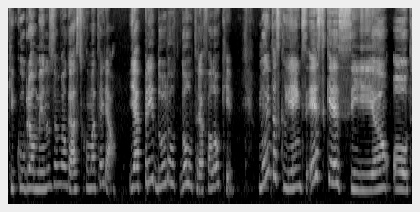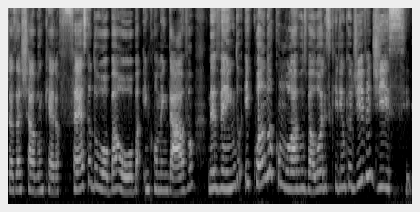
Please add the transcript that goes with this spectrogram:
que cubra ao menos o meu gasto com material. E a Pri Dutra falou o quê? Muitas clientes esqueciam, outras achavam que era festa do oba-oba, encomendavam, devendo e quando acumulava os valores queriam que eu dividisse.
